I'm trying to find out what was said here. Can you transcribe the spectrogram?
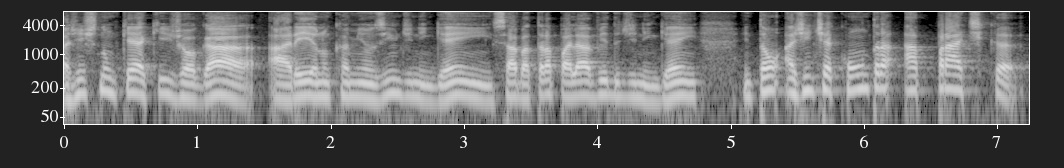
A gente não quer aqui jogar areia no caminhãozinho de ninguém, sabe? Atrapalhar a vida de ninguém. Então, a gente é contra a prática.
